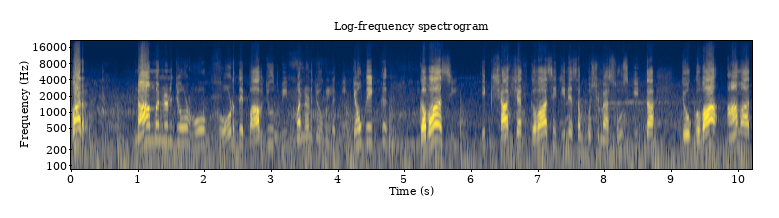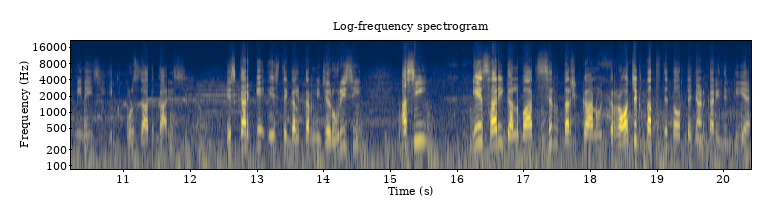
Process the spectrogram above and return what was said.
ਪਰ ਨਾ ਮੰਨਣਯੋਗ ਹੋ, ਹੋਣ ਦੇ ਬਾਵਜੂਦ ਵੀ ਮੰਨਣਯੋਗ ਲੱਗੀ। ਕਿਉਂਕਿ ਇੱਕ ਗਵਾਹ ਸੀ, ਇੱਕ ਸਾਖਸ਼ਾਤ ਗਵਾਹ ਸੀ ਜਿਹਨੇ ਸਭ ਕੁਝ ਮਹਿਸੂਸ ਕੀਤਾ ਤੇ ਉਹ ਗਵਾਹ ਆਮ ਆਦਮੀ ਨਹੀਂ ਸੀ, ਇੱਕ ਪੁਲਿਸ ਦਾ ਅਧਿਕਾਰੀ ਸੀ। ਇਸ ਕਰਕੇ ਇਸ ਤੇ ਗੱਲ ਕਰਨੀ ਜ਼ਰੂਰੀ ਸੀ। ਅਸੀਂ ਇਹ ਸਾਰੀ ਗੱਲਬਾਤ ਸਿਰਫ ਦਰਸ਼ਕਾਂ ਨੂੰ ਇੱਕ ਰੌਚਕ ਤੱਥ ਦੇ ਤੌਰ ਤੇ ਜਾਣਕਾਰੀ ਦਿੱਤੀ ਹੈ।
